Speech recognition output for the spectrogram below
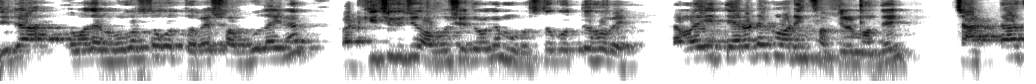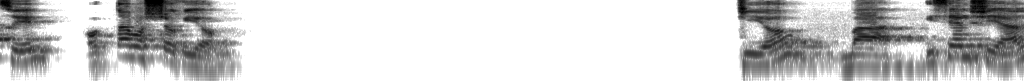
যেটা তোমাদের মুখস্থ করতে হবে সবগুলাই না বাট কিছু কিছু অবশ্যই তোমাকে মুখস্থ করতে হবে। আমরা এই তেরোটা ক্লটিং ফ্যাক্টরের মধ্যে চারটা আছে অত্যাবশ্যকীয়। কিয়? বা ইসেনশিয়াল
